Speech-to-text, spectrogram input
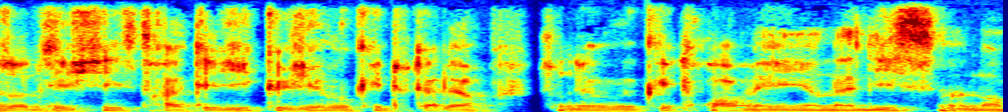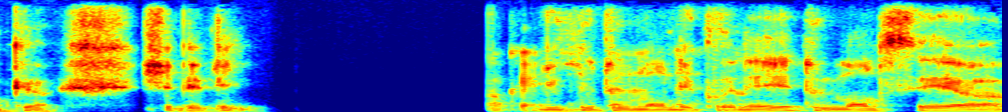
objectifs stratégiques que j'ai évoqués tout à l'heure. J'en ai évoqué trois, mais il y en a dix donc euh, chez PPI. du coup, tout le monde les connaît, tout le monde sait euh,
